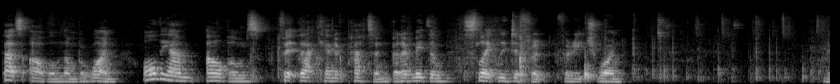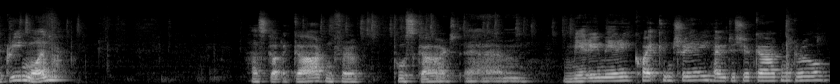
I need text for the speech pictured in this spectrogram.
That's album number one. All the albums fit that kind of pattern, but I've made them slightly different for each one. The green one has got a garden for a postcard. Um, Mary Mary, quite contrary, how does your garden grow?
